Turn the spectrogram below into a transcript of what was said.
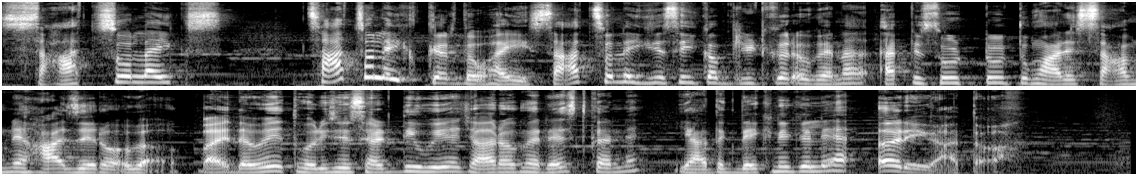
सात सौ लाइक्स सात सौ लाइक कर दो भाई। सात सौ लाइक जैसे ही कंप्लीट करोगे ना एपिसोड टू तुम्हारे सामने हाजिर होगा। बाय द वे थोड़ी सी सर्दी हुई है, जा रहा हूँ मैं रेस्ट करने। यहाँ तक देखने के लिए अरे तो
